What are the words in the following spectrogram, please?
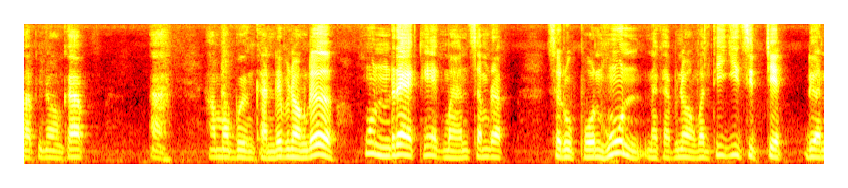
ครับพี่น้องครับอะเอามาเบิ่งกันเด้อพี่น้องเด้อหุ้นแรกแหกหมานสำหรับสรุปผลหุ้นนะครับพี่น้องวันที่ 27 เดือน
